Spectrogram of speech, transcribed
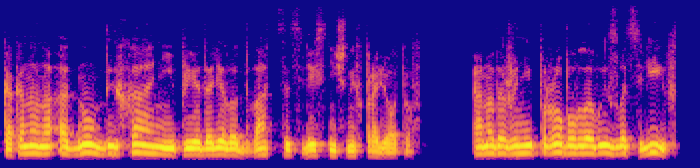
как она на одном дыхании преодолела двадцать лестничных пролетов. Она даже не пробовала вызвать лифт,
